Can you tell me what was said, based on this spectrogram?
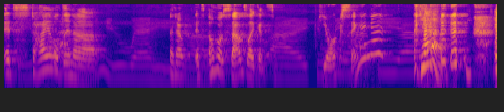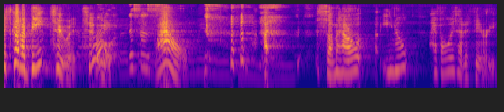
it's styled in a, in a it almost sounds like it's Bjork singing it. Yeah, it's got a beat to it too. Right. This is Wow. I, somehow, you know, I've always had a theory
